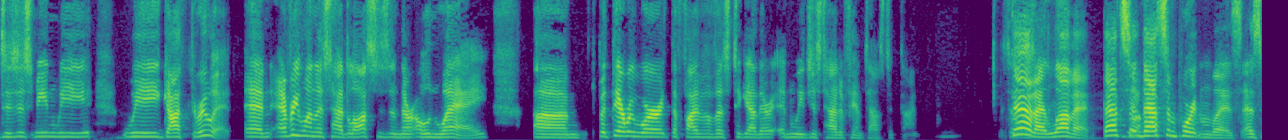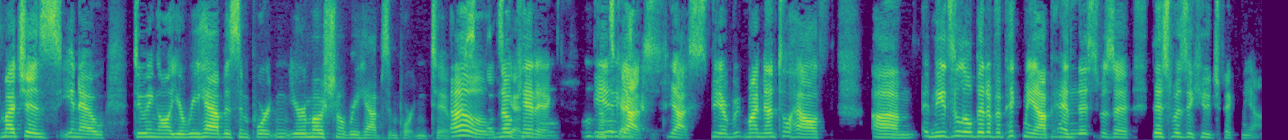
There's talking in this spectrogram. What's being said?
does this mean we we got through it and everyone has had losses in their own way um, but there we were the five of us together and we just had a fantastic time So Good, I love it. That's Yeah. that's important, Liz. As much as you know, doing all your rehab is important. Your emotional rehab is important too. Oh that's no good. kidding Mhm. Y- That's good. yes yes Yeah, my mental health um it needs a little bit of a pick me up Mm-hmm. and this was a this was a huge pick me up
